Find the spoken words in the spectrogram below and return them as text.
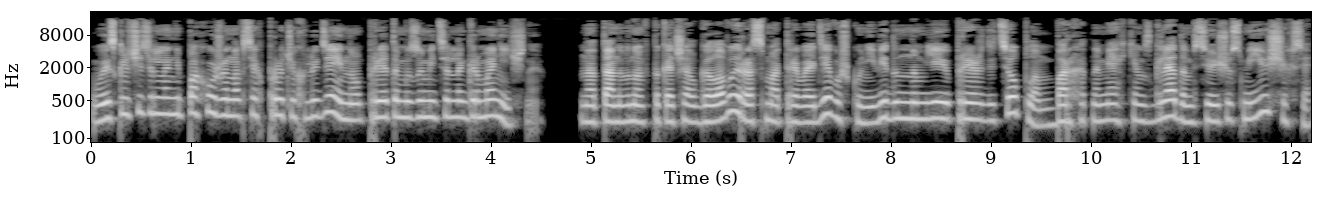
Вы исключительно не похожи на всех прочих людей, но при этом изумительно гармоничны. Натан вновь покачал головой, рассматривая девушку невиданным ею прежде теплым, бархатно-мягким взглядом все еще смеющихся,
